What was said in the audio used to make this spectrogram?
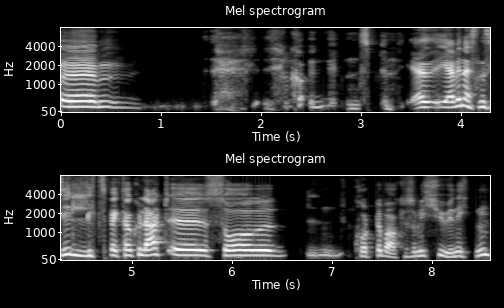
eh, Jeg vil nesten si litt spektakulært. Så kort tilbake som i 2019.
